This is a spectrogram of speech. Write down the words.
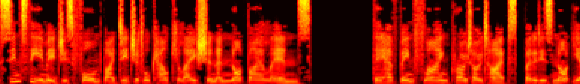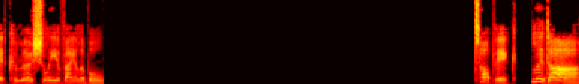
since the image is formed by digital calculation and not by a lens. There have been flying prototypes, but it is not yet commercially available. LIDAR.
